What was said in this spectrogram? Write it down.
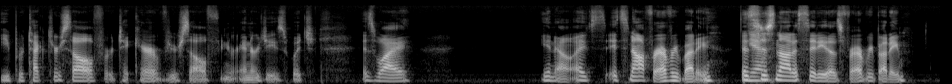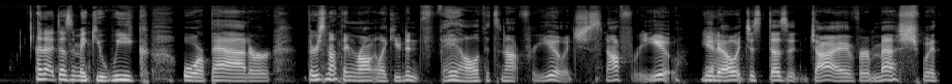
you protect yourself or take care of yourself and your energies, which is why, you know, it's it's not for everybody. It's Yeah. just not a city that's for everybody. And that doesn't make you weak or bad or there's nothing wrong. Like you didn't fail if it's not for you. It's just not for you. Yeah. You know, it just doesn't jive or mesh with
